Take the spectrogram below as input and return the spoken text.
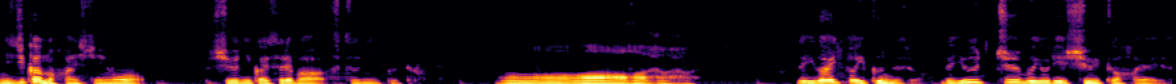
2時間の配信を週2回すれば普通に行くって感ああ、はいはいはい。じ。で、意外と行くんですよ。で、YouTube より収益が早いです。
